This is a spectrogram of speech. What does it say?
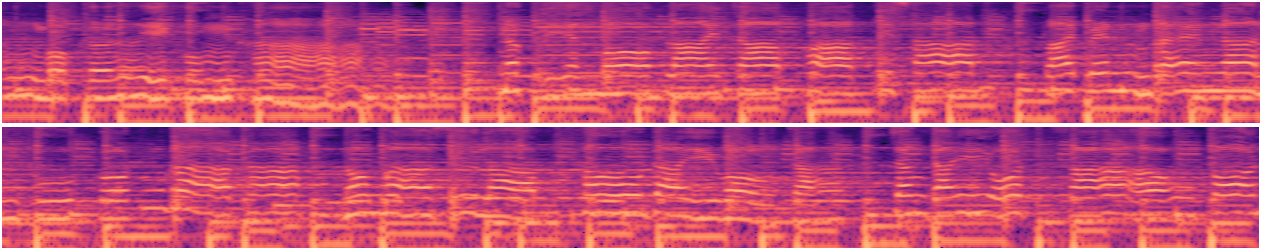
ยังบอกเคยคุ้มค่า นักเรียนมอปลายจากภาคอีสาน กลายเป็นแรงงานถูกกดราคา น้องมาซื้อลาบเขาได้เว้าจาจังใดอดสาเอาก่อน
